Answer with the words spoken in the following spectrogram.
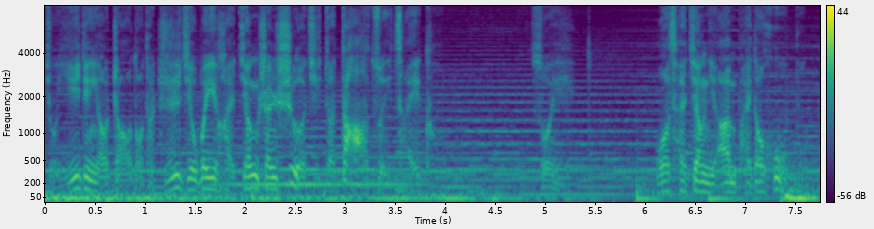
就一定要找到他直接危害江山社稷的大罪才可。所以，我才将你安排到户部，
